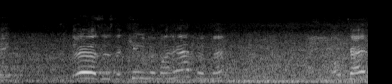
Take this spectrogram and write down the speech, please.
See, theirs is the kingdom of heaven, man. Okay.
